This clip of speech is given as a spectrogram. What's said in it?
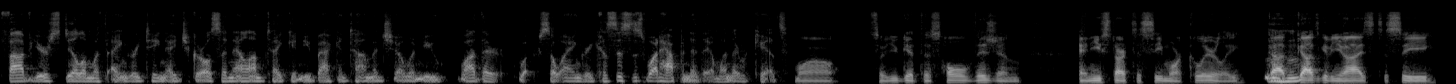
five years dealing with angry teenage girls. And now I'm taking you back in time and showing you why they're so angry because this is what happened to them when they were kids. Wow. So you get this whole vision and you start to see more clearly. God, mm-hmm. God's giving you eyes to see,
